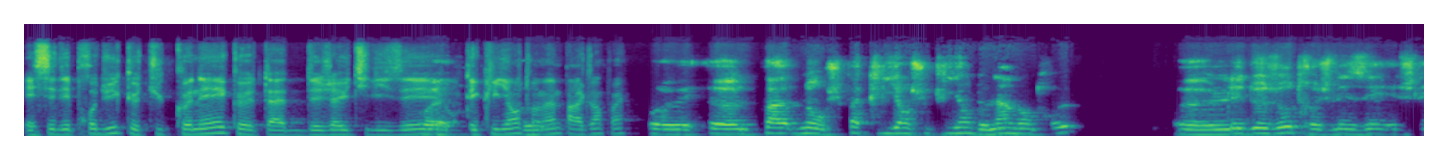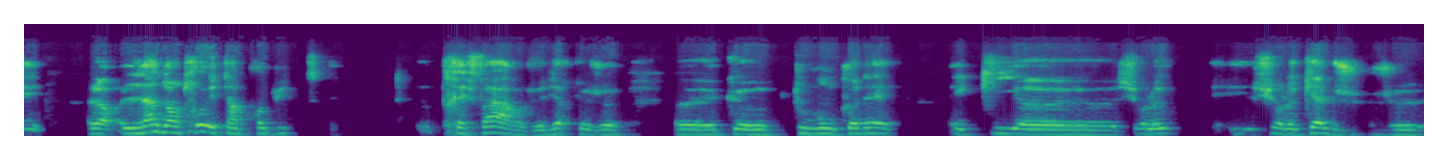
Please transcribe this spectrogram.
Et c'est des produits que tu connais, que tu as déjà utilisés, tes clients toi-même, par exemple ouais? euh, pas, Non, je ne suis pas client, je suis client de l'un d'entre eux. Euh, les deux autres, je les ai. Je les... Alors, l'un d'entre eux est un produit très phare, je veux dire que, je, euh, que tout le monde connaît et qui, sur, le, sur lequel je,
